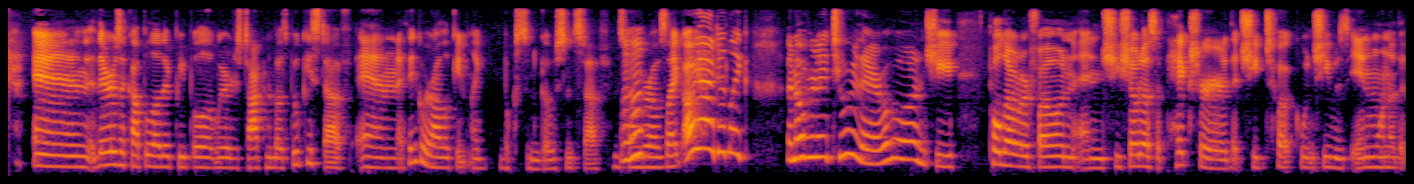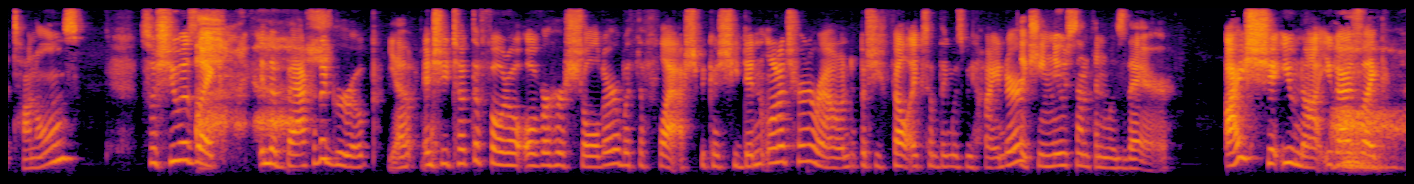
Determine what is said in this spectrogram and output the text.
and there was a couple other people, and we were just talking about spooky stuff. And I think we were all looking at like books and ghosts and stuff. And some Mhm. girl was like, "Oh yeah, I did like an overnight tour there." Blah, blah, blah. And she pulled out her phone and she showed us a picture that she took when she was in one of the tunnels. So she was oh like Oh in the back of the group Yep. and she took the photo over her shoulder with the flash because she didn't want to turn around, but she felt like something was behind her. Like she knew something was there. I shit you not, you guys like Oh.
